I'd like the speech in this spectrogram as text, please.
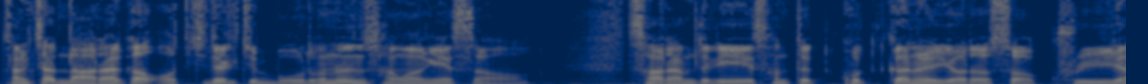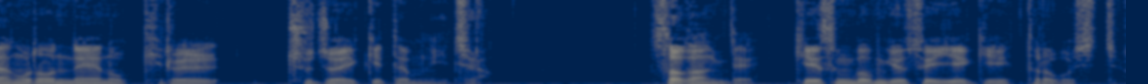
장차 나라가 어찌 될지 모르는 상황에서 사람들이 선뜻 곳간을 열어서 군량으로 내놓기를 주저했기 때문이죠. 서강대 계승범 교수의 얘기 들어보시죠.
